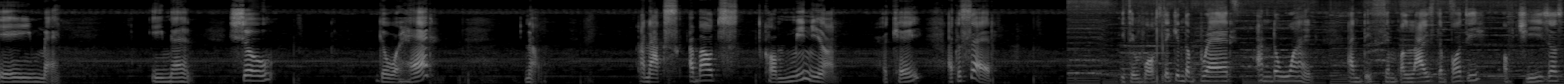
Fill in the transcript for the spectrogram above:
amen. Amen. So, go ahead. Now, and ask about communion. Okay, like I said, it involves taking the bread and the wine, and they symbolize the body of Jesus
